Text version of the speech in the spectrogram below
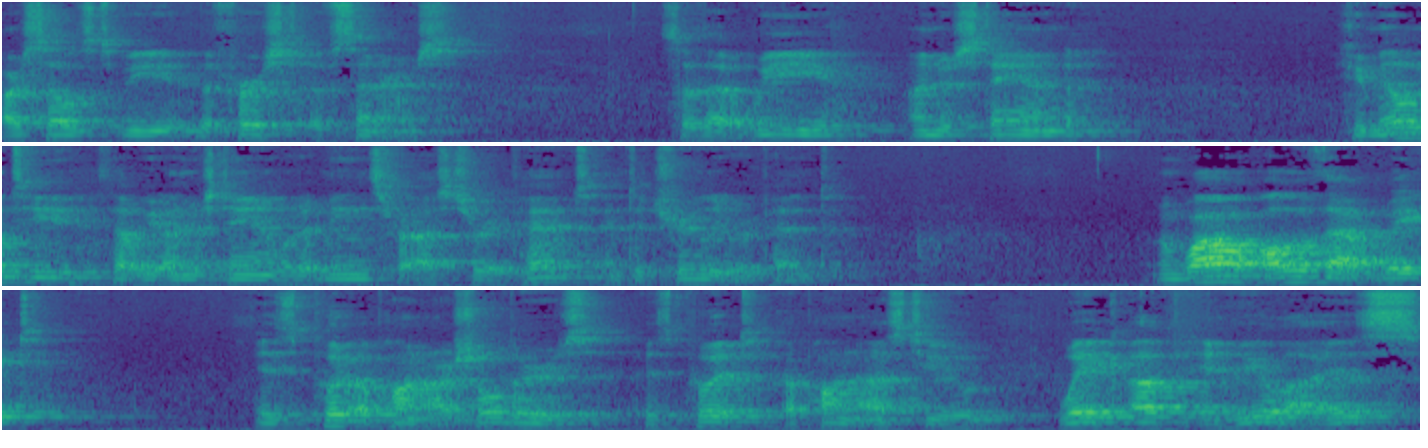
ourselves to be the first of sinners, so that we understand humility, that we understand what it means for us to repent and to truly repent. And while all of that weight is put upon our shoulders, is put upon us to wake up and realize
